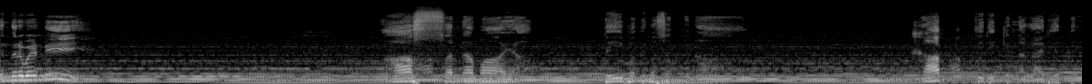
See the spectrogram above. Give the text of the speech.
എന്തിനു വേണ്ടി? ആസന്നമായ ദൈവ ദിവസത്തിന് കാത്തിരിക്കുന്ന കാര്യത്തിൽ.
